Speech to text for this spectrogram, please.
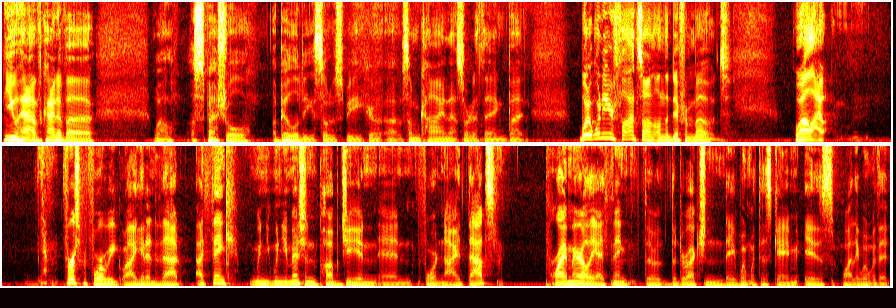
you have kind of a well a special ability so to speak or uh, some kind that sort of thing but what, what are your thoughts on, on the different modes Well, I first before we I get into that, I think when you, when you mentioned PUBG and, and Fortnite, that's primarily I think the the direction they went with this game is why they went with it.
